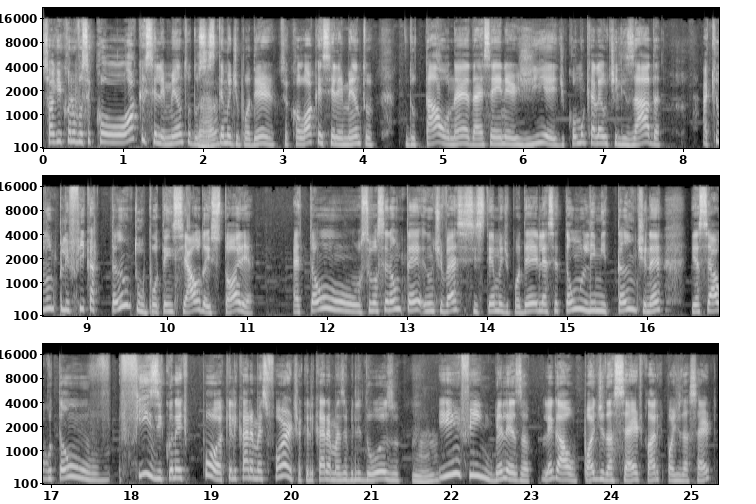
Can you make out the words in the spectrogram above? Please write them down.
Só que quando você coloca esse elemento do Aham. sistema de poder, você coloca esse elemento do tal, né, dessa energia e de como que ela é utilizada, aquilo amplifica tanto o potencial da história. É tão, se você não ter, não tivesse esse sistema de poder, ele ia ser tão limitante, né? Ia ser algo tão físico, né? Tipo, pô, aquele cara é mais forte, aquele cara é mais habilidoso. E, enfim, beleza, legal, pode dar certo, claro que pode dar certo.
